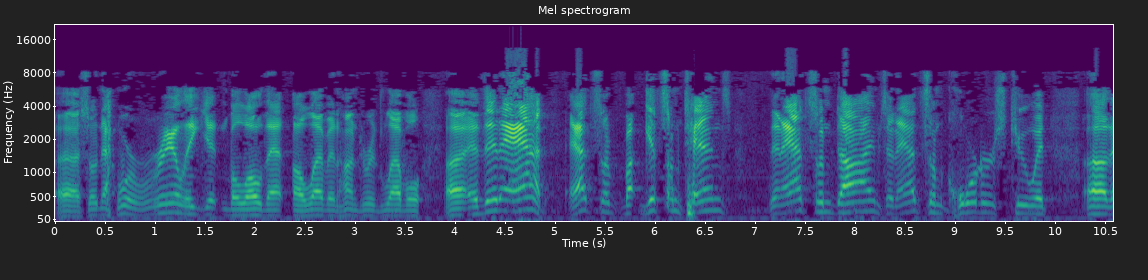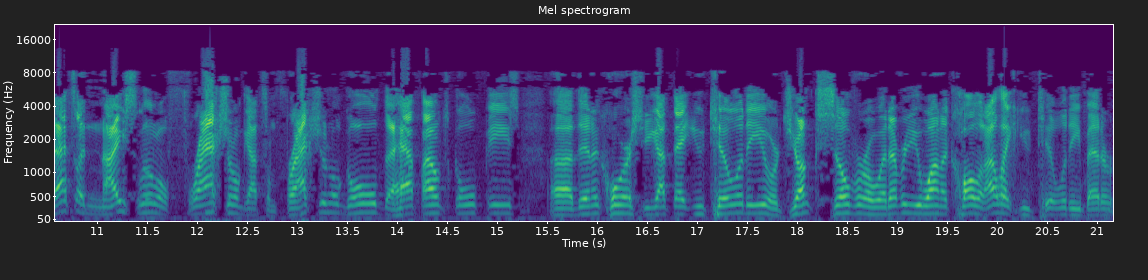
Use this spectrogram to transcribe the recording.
uh, so now we're really getting below that 1100 level. Uh, and then add, add some, get some tens, then add some dimes and add some quarters to it. Uh, that's a nice little fractional. Got some fractional gold, the half ounce gold piece. Uh, then of course you got that utility or junk silver or whatever you want to call it. I like utility better.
